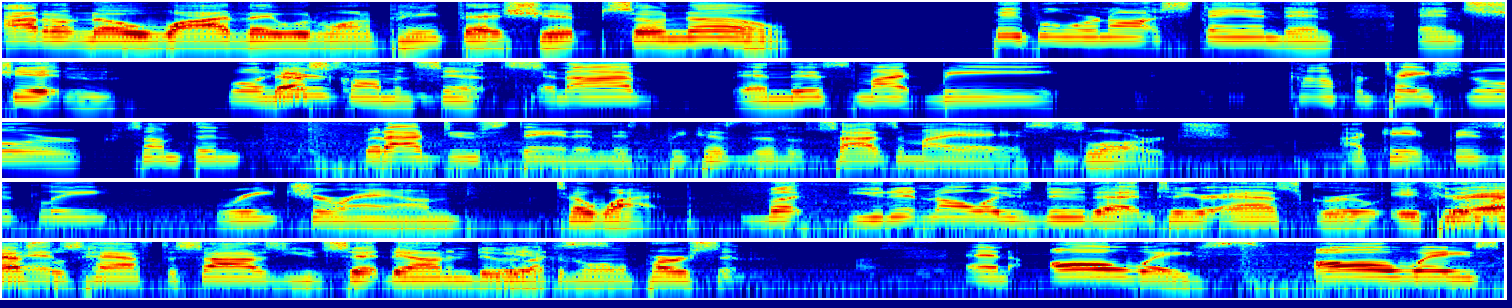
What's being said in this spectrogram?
I don't know why they would want to paint that shit, so no. People were not standing and shitting. Well, That's common sense. and I and this might be confrontational or something, but I do stand in this because the size of my ass is large. I can't physically reach around to wipe. But you didn't always do that until your ass grew. If your ass ass- was half the size, you'd sit down and do it like a normal person. And always, always,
